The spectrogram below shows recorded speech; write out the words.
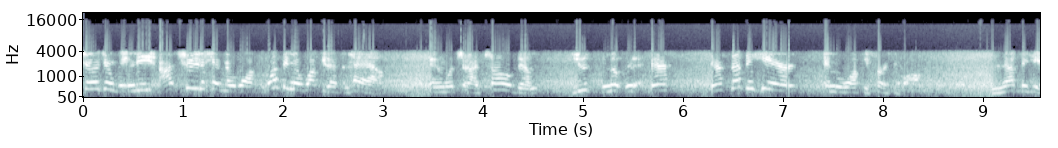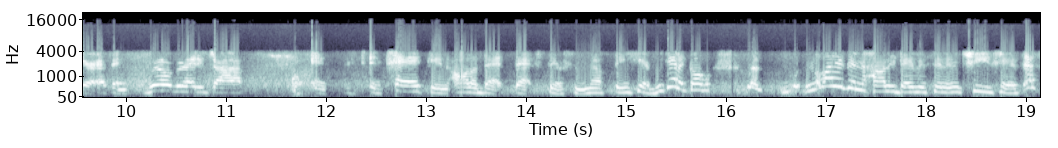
children, we need our children here in Milwaukee. One thing Milwaukee doesn't have, and which I told them, you there's there's nothing here in Milwaukee. First of all, nothing here as in real related jobs and, and tech and all of that. That's there's nothing here. We gotta go. Look, nobody's in Harley Davidson and cheeseheads. That's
